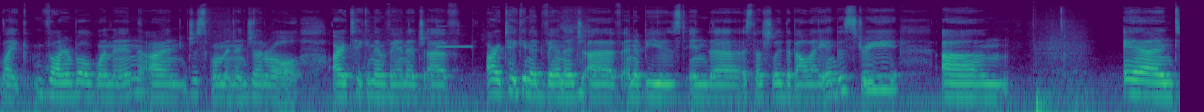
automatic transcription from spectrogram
like vulnerable women and just women in general are taken advantage of are taken advantage of and abused in the especially the ballet industry. Um, and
